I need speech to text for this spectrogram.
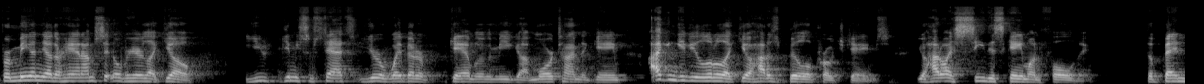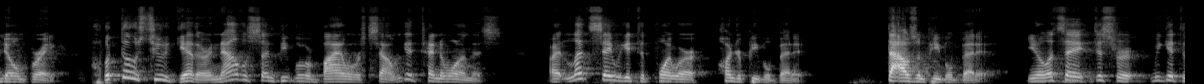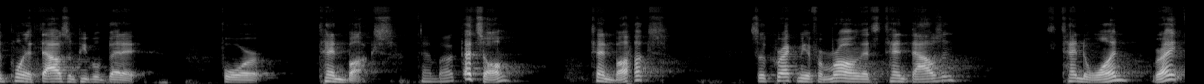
For me, on the other hand, I'm sitting over here like, yo, you give me some stats. You're a way better gambler than me. You got more time in the game. I can give you a little like, yo, how does Bill approach games? Yo, how do I see this game unfolding? The bend don't break. Put those two together, and now all of a sudden people are buying what we're selling. We get 10 to 1 on this. All right, let's say we get to the point where 100 people bet it, 1,000 people bet it. You know, let's say just for we get to the point a thousand people bet it for 10 bucks. Ten bucks. That's all. 10 bucks. So correct me if I'm wrong, that's 10,000. It's 10 to 1, right?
